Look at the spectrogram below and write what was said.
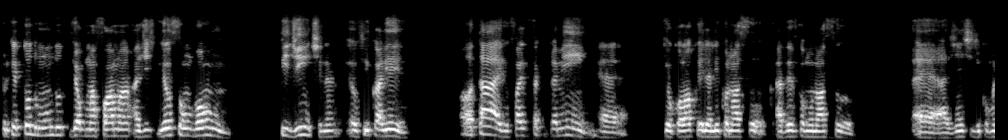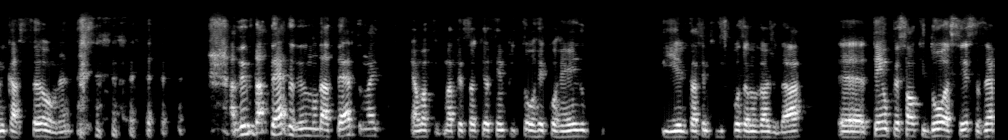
Porque todo mundo, de alguma forma, a gente, eu sou um bom pedinte, né? Eu fico ali, ô oh, Taigo, faz isso aqui para mim, é, que eu coloco ele ali com o nosso, às vezes como nosso é, agente de comunicação, né? às vezes dá certo, às vezes não dá certo, mas é uma, uma pessoa que eu sempre estou recorrendo e ele está sempre disposto a nos ajudar. É, tem o pessoal que doa cestas, né?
